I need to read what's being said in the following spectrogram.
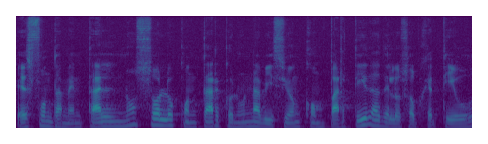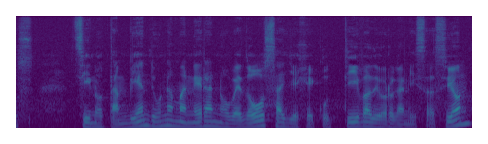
Es fundamental no solo contar con una visión compartida de los objetivos, sino también de una manera novedosa y ejecutiva de organización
